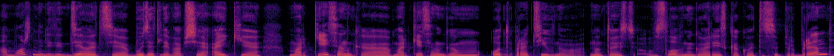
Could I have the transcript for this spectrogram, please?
А можно ли делать, э, будет ли вообще айки маркетинг э, маркетингом от противного? Ну, то есть, условно говоря, есть какой-то супер бренд,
